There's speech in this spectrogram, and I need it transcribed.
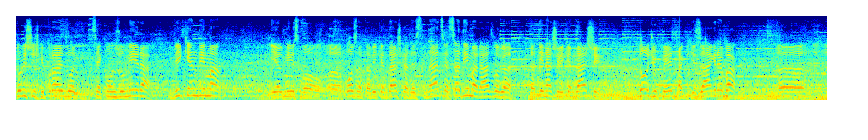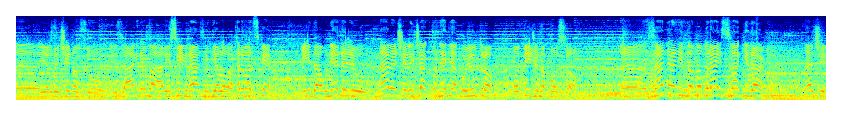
turistički proizvod se konzumira vikendima, jer mi smo e, poznata vikendaška destinacija. Sad ima razloga da ti naši vikendaši dođu petak iz Zagreba, jer većinom su iz Zagreba, ali i svih raznih dijelova Hrvatske i da u nedjelju navečer ili čak ponedjeljak ujutro otiđu na posao. E, Zadrani to mogu raditi svaki dan. Znači,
